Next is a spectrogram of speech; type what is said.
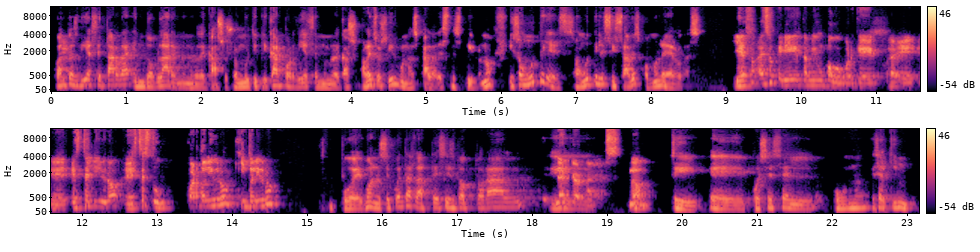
¿Cuántos días se tarda en doblar el número de casos o en multiplicar por 10 el número de casos? Para eso sirve una escala de este estilo, ¿no? Y son útiles, son útiles si sabes cómo leerlas. Y eso, a eso quería ir también un poco, porque este libro, este es tu cuarto libro, quinto libro. Pues bueno, si cuentas la tesis doctoral... Eh, ¿no? Sí, eh, pues es el, uno, es el quinto,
